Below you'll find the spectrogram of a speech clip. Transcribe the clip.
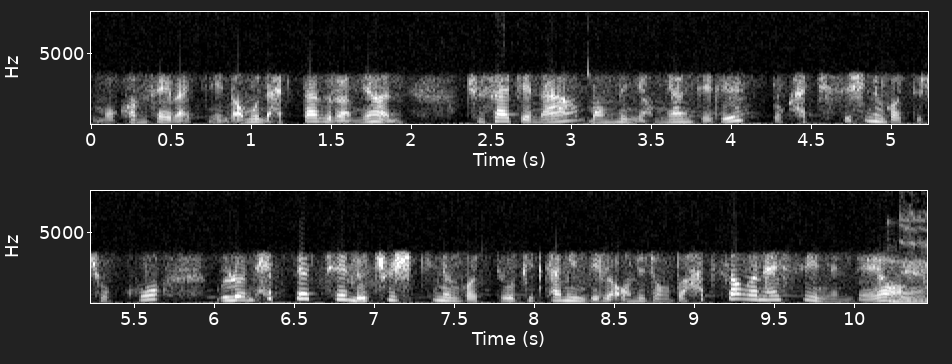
뭐 검사해 봤더니 너무 낮다 그러면 주사제나 먹는 영양제를 또 같이 쓰시는 것도 좋고 물론 햇볕에 노출시키는 것도 비타민 D를 어느 정도 합성은 할 수 있는데요. 네.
